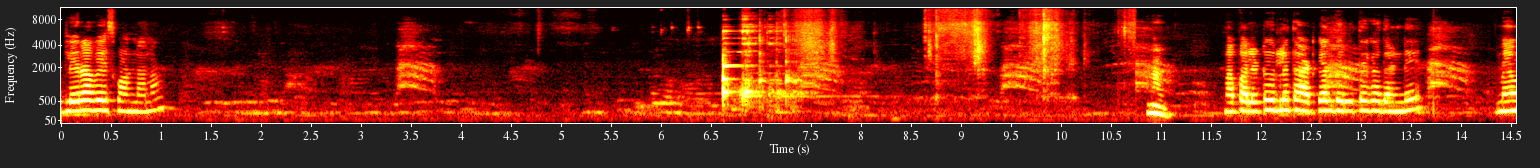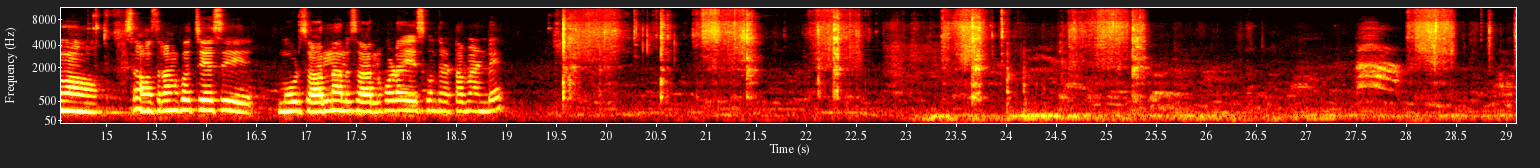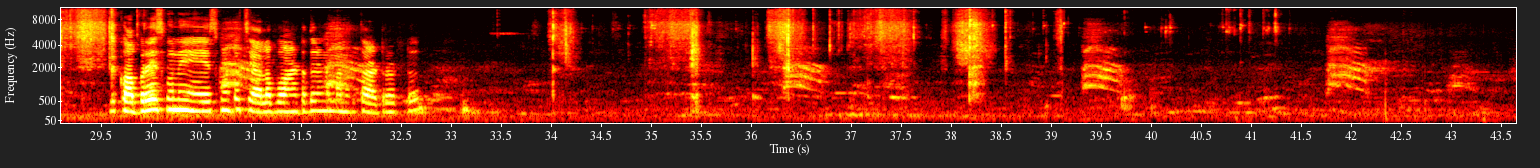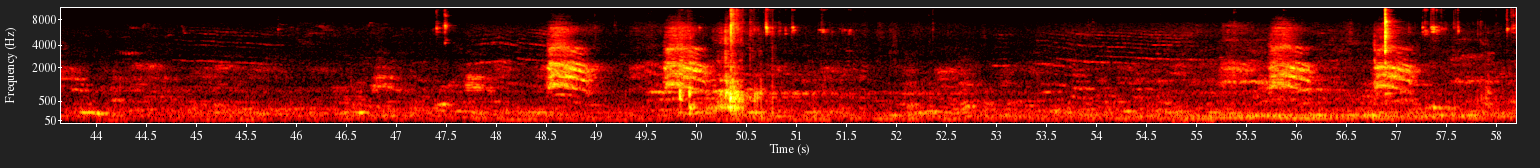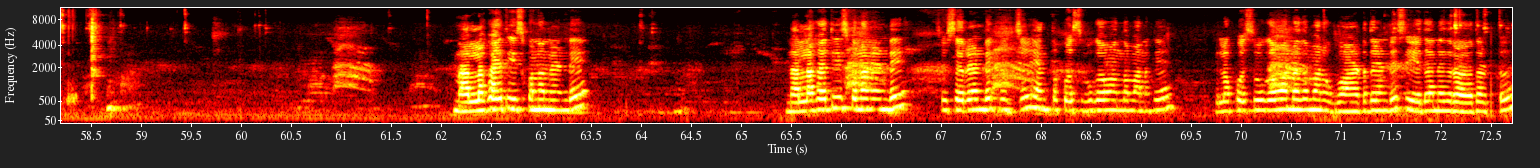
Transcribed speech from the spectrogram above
ఇడ్లీ రవ్వ వేసుకుంటున్నాను మా పల్లెటూరులో తాటికాయలు దొరుకుతాయి కదండి. మేము సంవత్సరానికి వచ్చేసి మూడు సార్లు నాలుగు సార్లు కూడా వేసుకుని తింటామండి. కొబ్బరి వేసుకుని వేసుకుంటే చాలా బాగుంటుందండి మనకి తాటి రొట్టు. నల్లకాయ తీసుకున్నానండి. నల్లకాయ తీసుకున్నానండి. చూసారండి గుజ్జు ఎంత పసుపుగా ఉందో మనకి. ఇలా పసుపుగా ఉన్నది మనకు బాగుంటుందండి సేద అనేది రాదట్టు.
